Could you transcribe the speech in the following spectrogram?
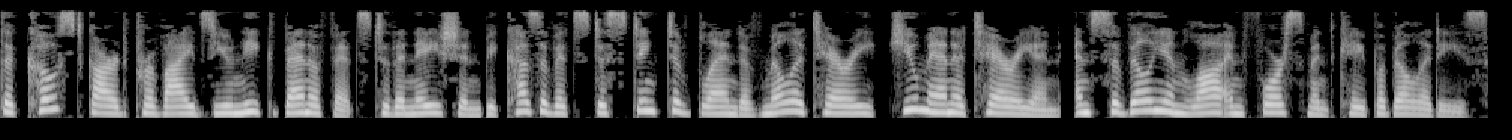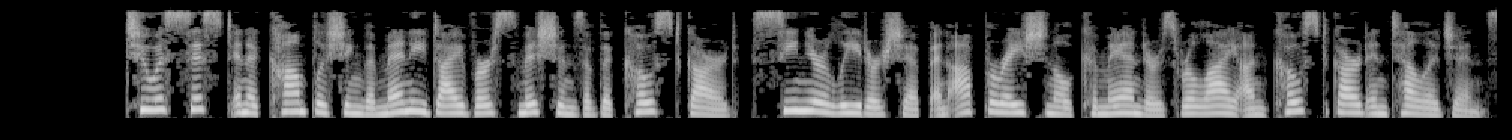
The Coast Guard provides unique benefits to the nation because of its distinctive blend of military, humanitarian, and civilian law enforcement capabilities. To assist in accomplishing the many diverse missions of the Coast Guard, senior leadership and operational commanders rely on Coast Guard intelligence.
